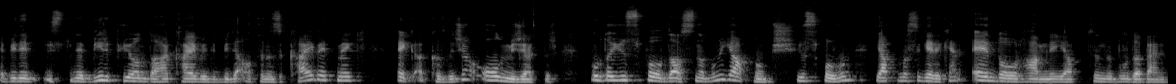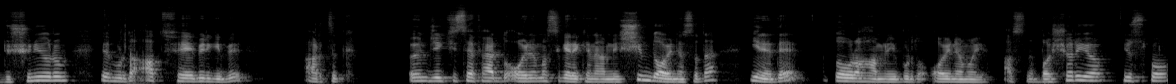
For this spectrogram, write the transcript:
E bir de üstüne bir piyon daha kaybedip bir de atınızı kaybetmek pek akıllıca olmayacaktır. Burada Yusupov da aslında bunu yapmamış. Yusupov'un yapması gereken en doğru hamle yaptığını burada ben düşünüyorum. Ve burada at F1 gibi artık önceki seferde oynaması gereken hamleyi şimdi oynasa da yine de doğru hamleyi burada oynamayı aslında başarıyor Yusupov.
